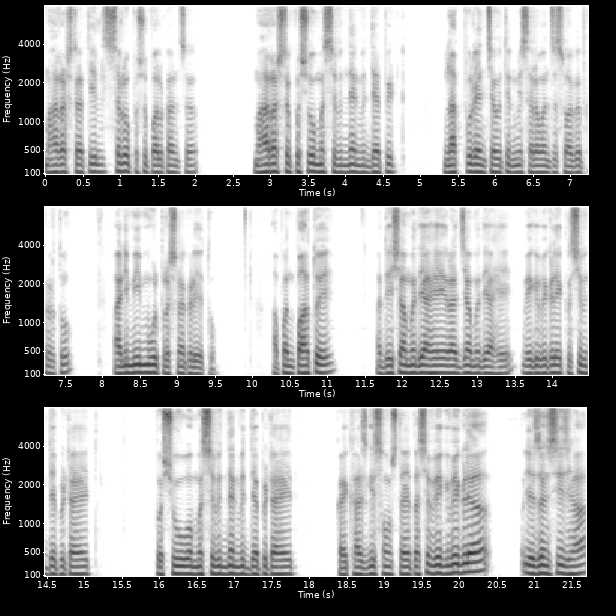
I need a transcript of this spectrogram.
महाराष्ट्रातील सर्व पशुपालकांचं महाराष्ट्र पशु मत्स्यविज्ञान विद्यापीठ नागपूर यांच्या वतीने मी सर्वांचं स्वागत करतो आणि मी मूळ प्रश्नाकडे येतो. आपण पाहतोय देशामध्ये आहे राज्यामध्ये आहे वेगवेगळे कृषी विद्यापीठ आहेत पशु व मत्स्यविज्ञान विद्यापीठ आहेत काही खाजगी संस्था आहेत अशा वेगवेगळ्या एजन्सीज ह्या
